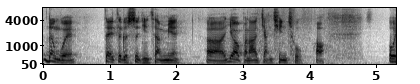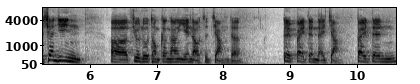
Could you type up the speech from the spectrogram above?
认为在这个事情上面，呃，要把它讲清楚。好，我相信，呃，就如同刚刚严老师讲的，对拜登来讲，拜登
